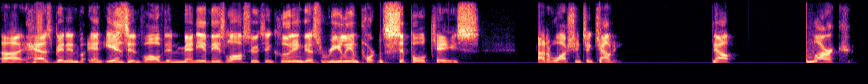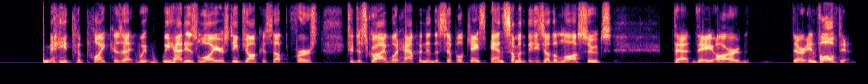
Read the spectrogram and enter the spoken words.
uh, has been in, and is involved in many of these lawsuits, including this really important Sipple case out of Washington County. Now, Mark made the point because we, we had his lawyer, Steve Joncus, up first to describe what happened in the Sipple case and some of these other lawsuits that they are they're involved in.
